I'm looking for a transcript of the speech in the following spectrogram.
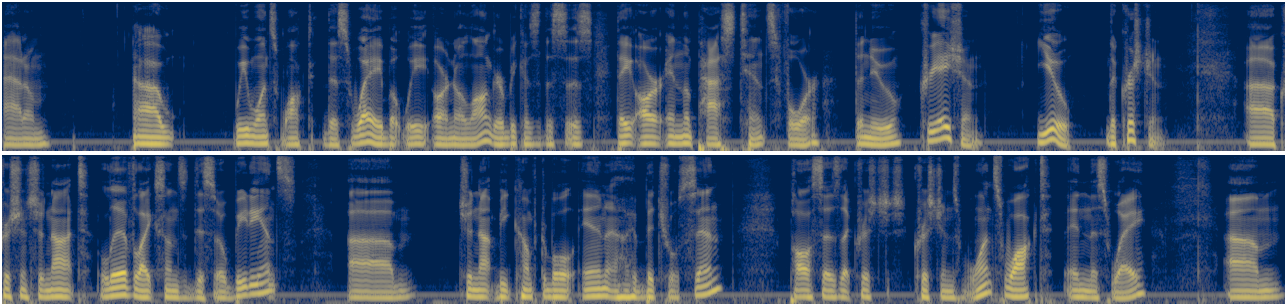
Adam. Uh, we once walked this way, but we are no longer because this is they are in the past tense for the new creation. You, the Christian. Uh, Christians should not live like sons of disobedience, um, should not be comfortable in a habitual sin. Paul says that Christ- Christians once walked in this way, um,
